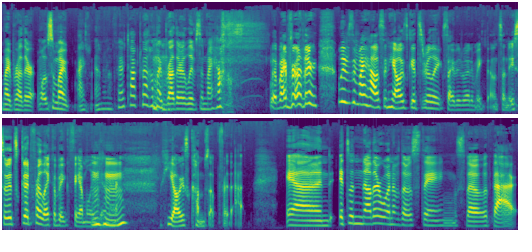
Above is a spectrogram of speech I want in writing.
my brother well so my I, I don't know if I talked about how my brother lives in my house. But my brother lives in my house and he always gets really excited when I make that on Sunday. So it's good for like a big family dinner. Mm-hmm. He always comes up for that. And it's another one of those things, though, that,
